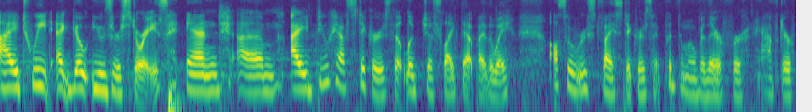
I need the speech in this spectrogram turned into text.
I tweet at Goat User Stories. And um, I do have stickers that look just like that, by the way. Also Roostify stickers, I put them over there for after.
